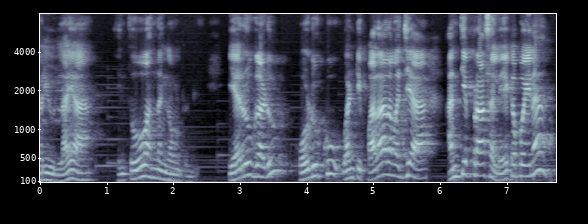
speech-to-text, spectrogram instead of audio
మరియు లయ ఎంతో అందంగా ఉంటుంది. ఎరుగడు కొడుకు వంటి పదాల మధ్య అంత్యప్రాస లేకపోయినా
